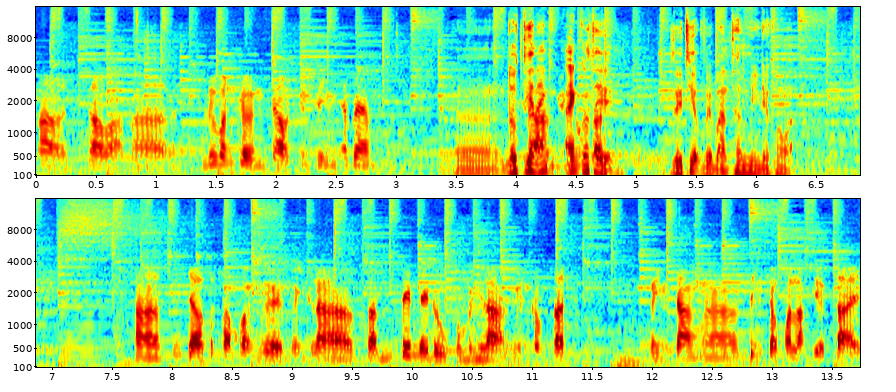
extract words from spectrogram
À, chào bạn à, Lưu Văn Cường, chào chương trình FM. À, đầu tiên Chào, anh anh có thể giới thiệu về bản thân mình được không ạ? À, xin chào tất cả mọi người, mình là Tấn, tên đầy đủ của mình là Nguyễn Công Tấn. Ừ. Mình đang à, sinh sống và làm việc tại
